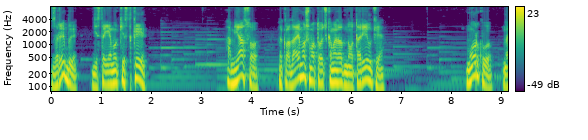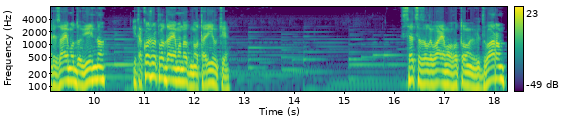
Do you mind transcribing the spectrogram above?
З риби дістаємо кістки, а м'ясо викладаємо шматочками на дно тарілки. Моркву нарізаємо довільно і також викладаємо на дно тарілки. Все це заливаємо готовим відваром.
